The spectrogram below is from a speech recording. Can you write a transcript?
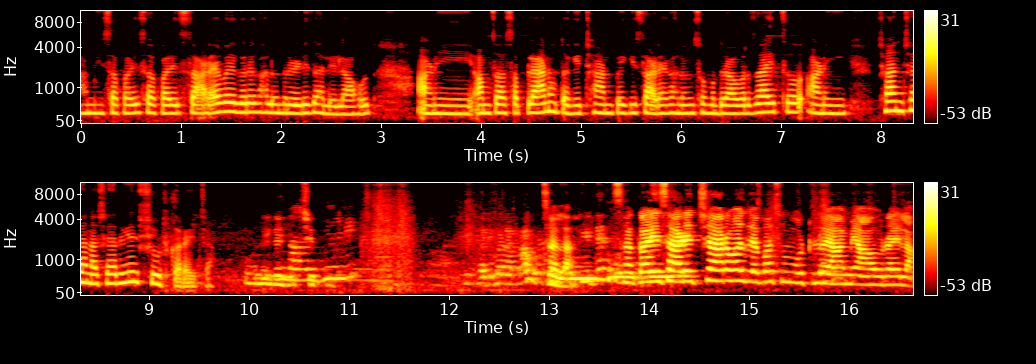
आम्ही सकाळी सकाळी साड्या वगैरे घालून रेडी झालेलो आहोत. आणि आमचा असा प्लॅन होता की छानपैकी साड्या घालून समुद्रावर जायचं आणि छान छान अशा रील्स शूट करायच्या. चला. सकाळी साडेचार वाजल्यापासून उठलोय आम्ही आवरायला.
